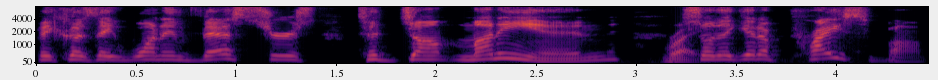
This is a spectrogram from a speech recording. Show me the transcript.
because they want investors to dump money in Right. so they get a price bump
